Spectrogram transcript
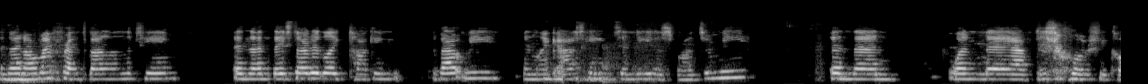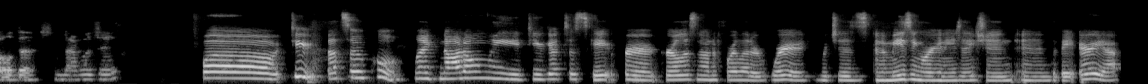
And then all my friends got on the team, and then they started like talking about me and like Mhm. asking Cindy to sponsor me. And then one day after school, she called us, and that was it. Whoa, dude, that's so cool. Like, not only do you get to skate for Girl is Not a Four Letter Word, which is an amazing organization in the Bay Area,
